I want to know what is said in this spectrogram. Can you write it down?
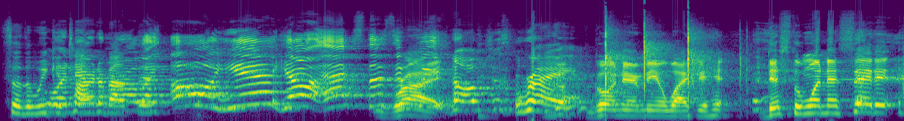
so that we Well, can talk about this. like, oh yeah, y'all asked us Right. if we know. I'm just right. Go in there, me and wife your head. This the one that said it?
